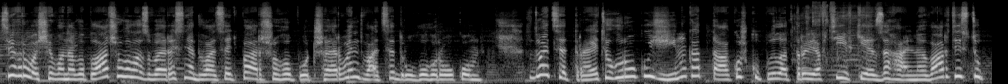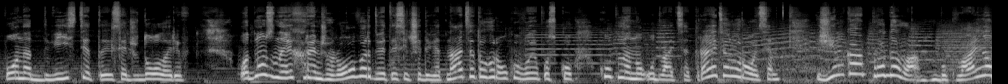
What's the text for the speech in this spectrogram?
Ці гроші вона виплачувала з вересня 21 по червень 22 року. З 23 року жінка також купила три автівки загальною вартістю понад 200 тисяч доларів. Одну з них Range Rover 2019 року випуску, куплену у 23 році. Жінка продала буквально,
